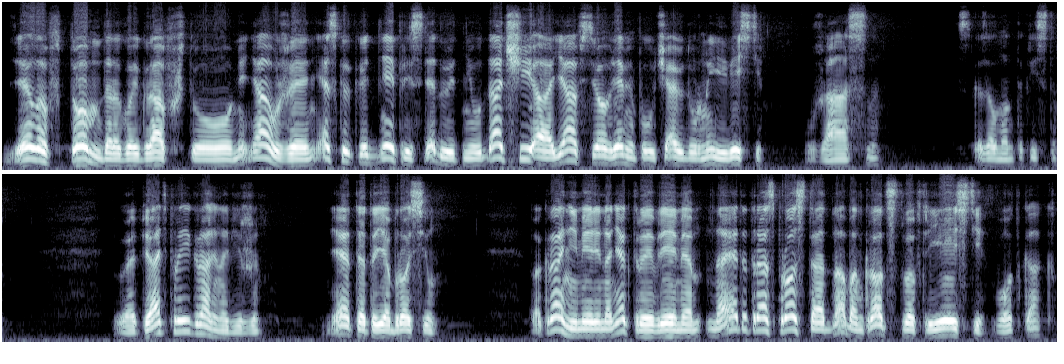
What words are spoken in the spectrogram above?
Дело в том, дорогой граф, что меня уже несколько дней преследуют неудачи, а я все время получаю дурные вести. Ужасно, — сказал Монте-Кристо. Вы опять проиграли на бирже? Нет, это я бросил. По крайней мере, на некоторое время. На этот раз просто одно банкротство в Триесте. Вот как.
